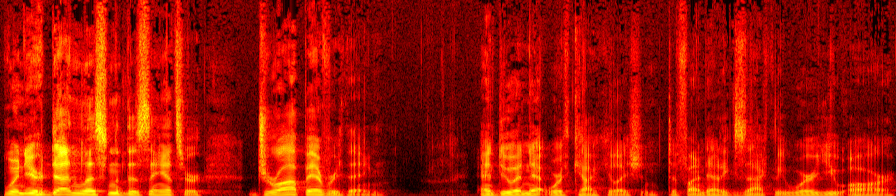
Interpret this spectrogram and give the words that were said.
when you're done listening to this answer, drop everything and do a net worth calculation to find out exactly where you are,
